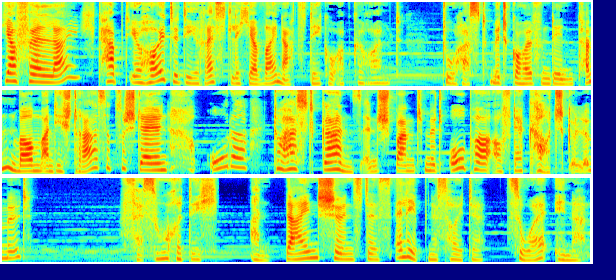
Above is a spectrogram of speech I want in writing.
Ja, vielleicht habt ihr heute die restliche Weihnachtsdeko abgeräumt. Du hast mitgeholfen, den Tannenbaum an die Straße zu stellen, oder du hast ganz entspannt mit Opa auf der Couch gelümmelt. Versuche dich an dein schönstes Erlebnis heute zu erinnern.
